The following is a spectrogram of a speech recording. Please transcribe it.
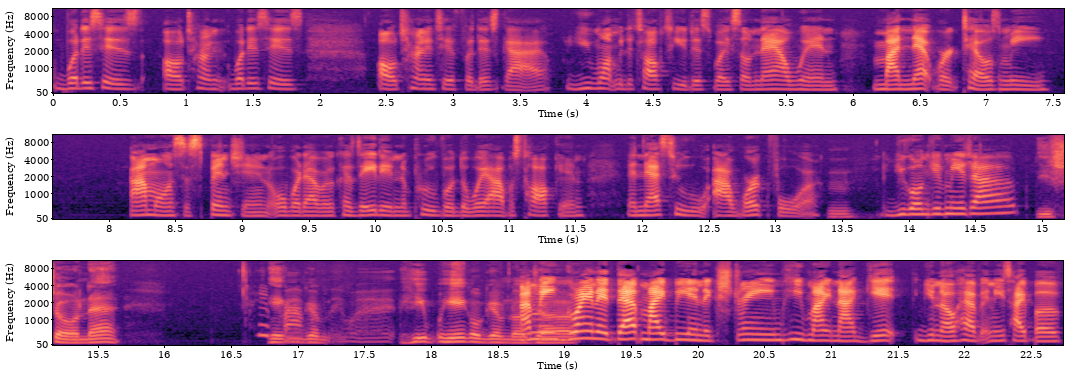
what is his altern what is his alternative for this guy. You want me to talk to you this way, so now when my network tells me I'm on suspension or whatever because they didn't approve of the way I was talking, and that's who I work for, Mm. you gonna give me a job? You showing that? He, He probably give- would. He he ain't gonna give him no I mean, granted, that might be an extreme. He might not get, you know, have any type of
